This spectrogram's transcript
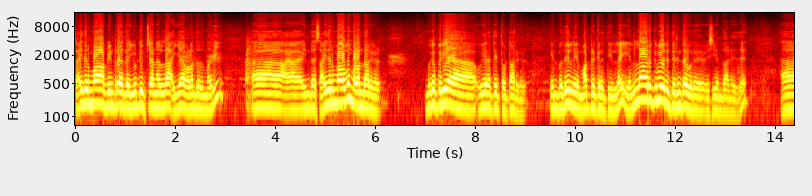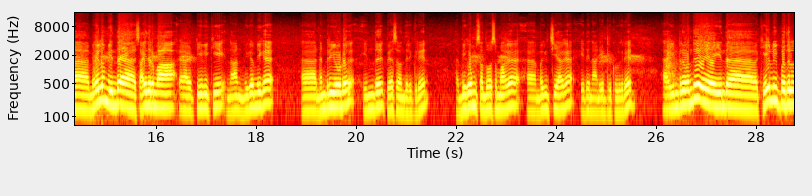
சாய்தர்மா அப்படின்ற அந்த யூடியூப் சேனலில் ஐயா வளர்ந்தது மாதிரி இந்த சாய்தர்மாவும் வளர்ந்தார்கள். மிகப்பெரிய உயரத்தை தொட்டார்கள் என்பதில் மாற்று கருத்து இல்லை. எல்லாருக்குமே இது தெரிந்த ஒரு விஷயம்தான் இது. மேலும் இந்த சாய்தர்மா டிவிக்கு நான் மிக மிக நன்றியோடு இந்து பேச வந்திருக்கிறேன். மிகவும் சந்தோஷமாக மகிழ்ச்சியாக இதை நான் ஏற்றுக்கொள்கிறேன். இன்று வந்து இந்த கேள்வி பதில்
